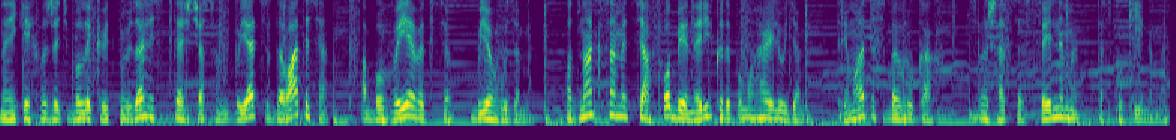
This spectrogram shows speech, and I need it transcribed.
на яких лежить велика відповідальність, теж часом бояться здаватися або виявитися боягузами. Однак саме ця фобія нерідко допомагає людям тримати себе в руках, залишатися сильними та спокійними.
